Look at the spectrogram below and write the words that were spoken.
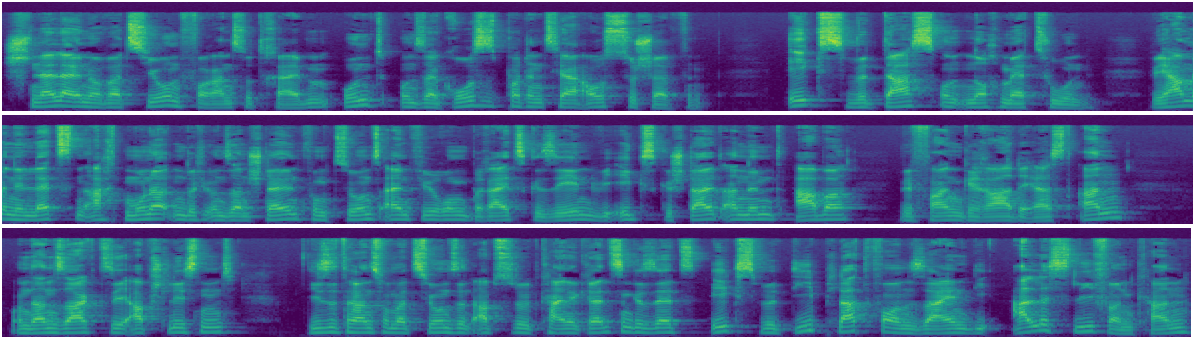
schneller Innovationen voranzutreiben und unser großes Potenzial auszuschöpfen. X wird das und noch mehr tun. Wir haben in den letzten acht Monaten durch unseren schnellen Funktionseinführungen bereits gesehen, wie X Gestalt annimmt, aber wir fangen gerade erst an. Und dann sagt sie abschließend, diese Transformationen sind absolut keine Grenzen gesetzt. X wird die Plattform sein, die alles liefern kann.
